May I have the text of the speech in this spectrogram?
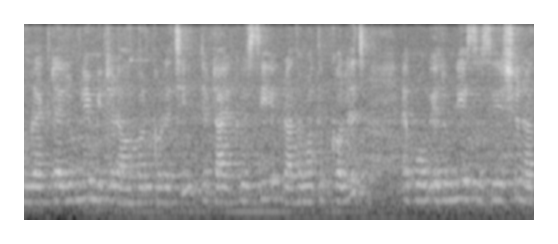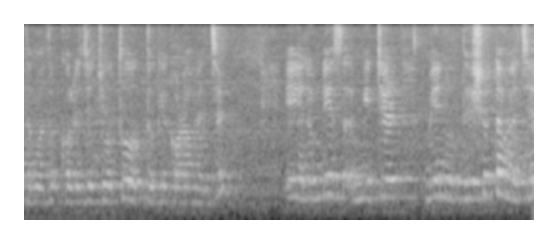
আমরা একটা অ্যালুমিনি মিটের আহ্বান করেছি, যেটা আইকিউএসসি রাধামাধব কলেজ এবং অ্যালুমিনি অ্যাসোসিয়েশন রাধামাধব কলেজের যৌথ উদ্যোগে করা হয়েছে। এই অ্যালুমিনি মিটের মেন উদ্দেশ্যটা হয়েছে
